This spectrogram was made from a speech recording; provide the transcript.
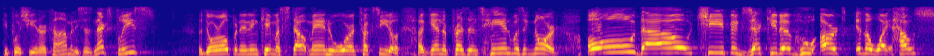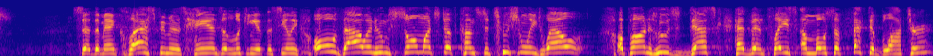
He pushed the intercom and he says, Next, please. The door opened and in came a stout man who wore a tuxedo. Again, the president's hand was ignored. O thou chief executive who art in the White House, said the man, clasping his hands and looking at the ceiling. O thou in whom so much doth constitutionally dwell, upon whose desk hath been placed a most effective blotter.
